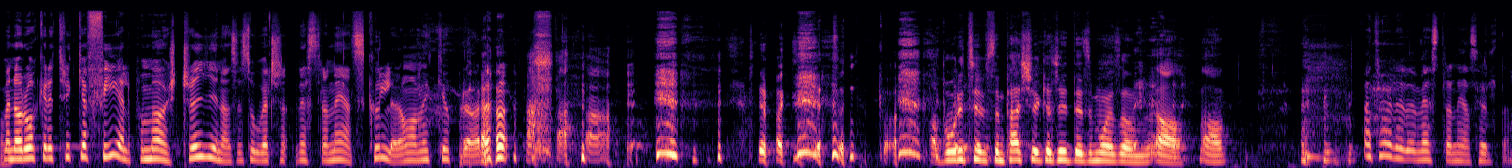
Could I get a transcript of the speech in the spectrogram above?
Men de råkade trycka fel på mörströjorna så det stod Västra Näskulle. De var mycket upprörda. det är faktiskt ja, Bor det tusen personer kanske inte är så många som... Ja, ja. Jag tror det är Västra Näshulta.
